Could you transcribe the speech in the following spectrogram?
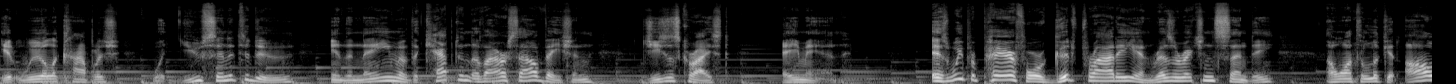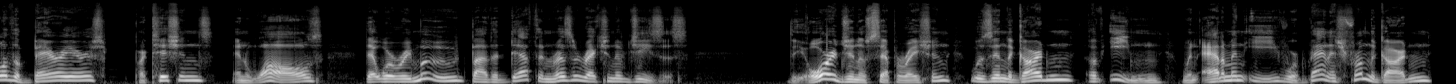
It will accomplish what you sent it to do in the name of the captain of our salvation, Jesus Christ. Amen. As we prepare for Good Friday and Resurrection Sunday, I want to look at all of the barriers, partitions, and walls that were removed by the death and resurrection of Jesus. The origin of separation was in the Garden of Eden when Adam and Eve were banished from the garden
